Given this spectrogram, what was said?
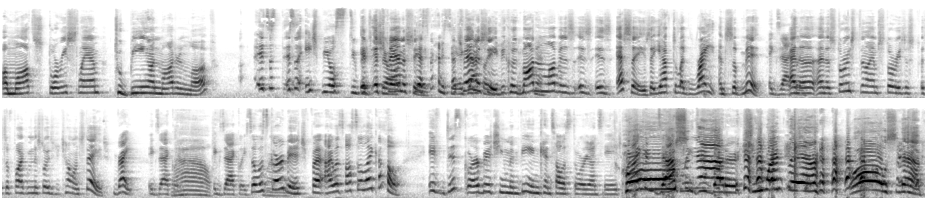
a moth story slam to being on Modern Love? It's a, it's an HBO stupid It's, it's show. fantasy. Yeah, it's fantasy. It's exactly. fantasy because modern Yeah. love is, is is essays that you have to like write and submit. Exactly. And a, and a story slam story is just, it's a five minute story that you tell on stage. Right, exactly. Wow. Exactly. So it was garbage, but I was also like, oh, if this garbage human being can tell a story on stage, I can oh, definitely do better. she went there. oh snap!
